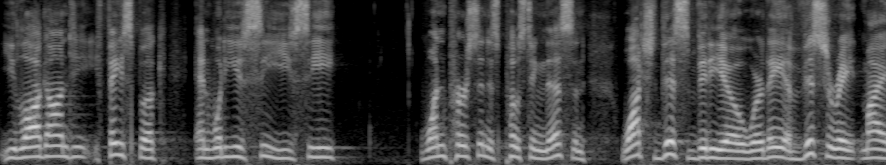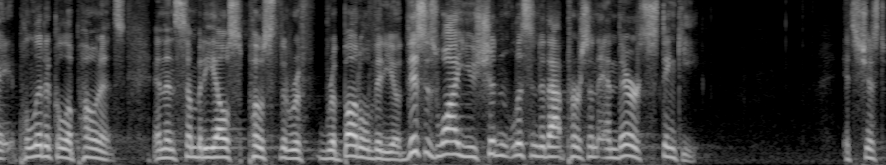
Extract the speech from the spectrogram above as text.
You log on to Facebook, and what do you see? You see one person is posting this, and watch this video where they eviscerate my political opponents. And then somebody else posts the re- rebuttal video. This is why you shouldn't listen to that person, and they're stinky. It's just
